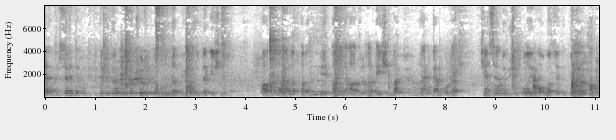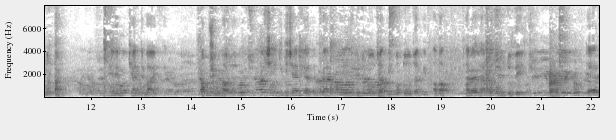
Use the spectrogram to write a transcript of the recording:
Ben 40 senedir bu Fikirtepe'de oturuyorum. Çocukluğum burada büyüdü, burada geçti. Hatıralarla para, e, parayla hatıralar değişilmez. Yani ben burada kentsel dönüşüm olayı olmasaydı buradan çok mutluydum. Evim kendime aitti. Komşum vardı. Şimdi gideceğim yerde ben e, huzurlu olacak mıyım, mutlu olacak mıyım? Ama para her zaman huzur değildir. Eğer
